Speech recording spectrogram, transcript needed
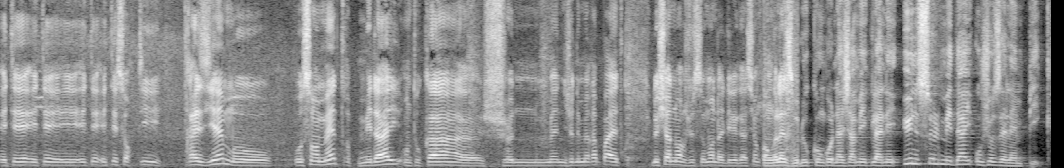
était, était, était, était sorti 13e au, au 100 mètres, médaille. En tout cas, euh, je n'aimerais pas être le chat noir justement de la délégation congolaise. Le Congo n'a jamais glané une seule médaille aux Jeux olympiques.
